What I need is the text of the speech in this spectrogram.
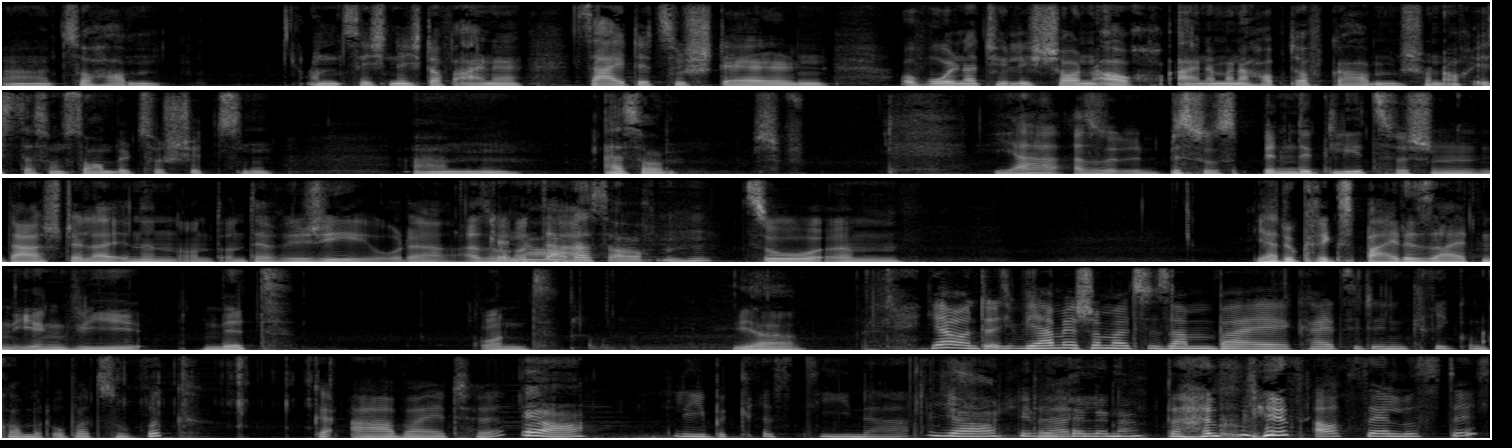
äh, zu haben und sich nicht auf eine Seite zu stellen, obwohl natürlich schon auch eine meiner Hauptaufgaben schon auch ist, das Ensemble zu schützen. Ähm, also Ja, also bist du das Bindeglied zwischen DarstellerInnen und, und der Regie, oder? Also genau und da das auch. Mhm. so, ähm, ja, du kriegst beide Seiten irgendwie mit und ja. Ja, und wir haben ja schon mal zusammen bei Kai zieht in den Krieg und kommt mit Opa zurückgearbeitet. Ja, Liebe Christina. ja, liebe Da- Helena. Da hatten wir es auch sehr lustig.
